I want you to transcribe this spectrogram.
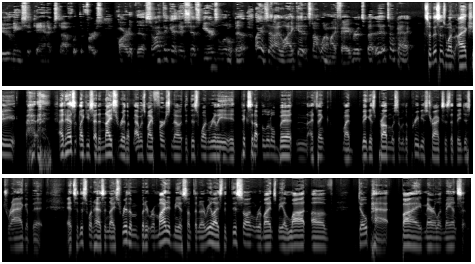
doomy satanic stuff with the first part of this. So I think it, it shifts gears a little bit. Like I said, I like it. It's not one of my favorites, but it's okay. So this is one I actually it has like you said a nice rhythm. That was my first note that this one really it picks it up a little bit and I think my biggest problem with some of the previous tracks is that they just drag a bit. And so this one has a nice rhythm, but it reminded me of something. And I realized that this song reminds me a lot of Dope Hat by Marilyn Manson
